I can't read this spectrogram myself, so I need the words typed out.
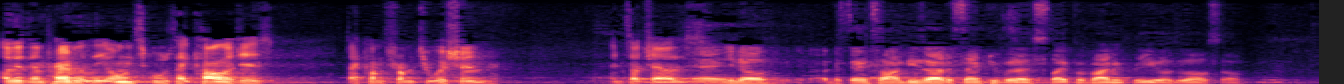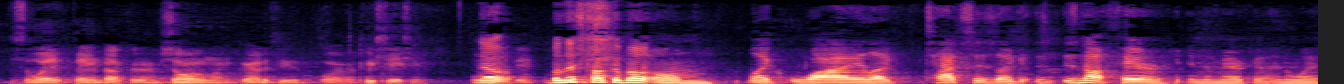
other than privately owned schools like colleges. That comes from tuition, and such as. And you know, at the same time, these are the same people that's like providing for you as well. So, just a way of paying back to them, showing them like gratitude or appreciation. for No, but let's talk about um like why like taxes like is, is not fair in America in a way.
